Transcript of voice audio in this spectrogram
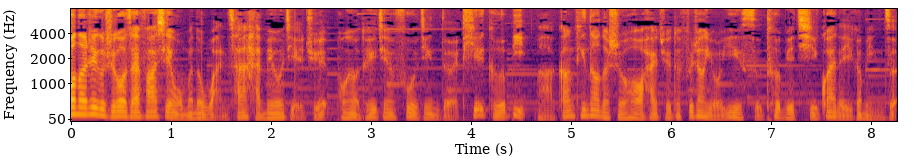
逛到这个时候，才发现我们的晚餐还没有解决。朋友推荐附近的贴隔壁啊，刚听到的时候还觉得非常有意思，特别奇怪的一个名字。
